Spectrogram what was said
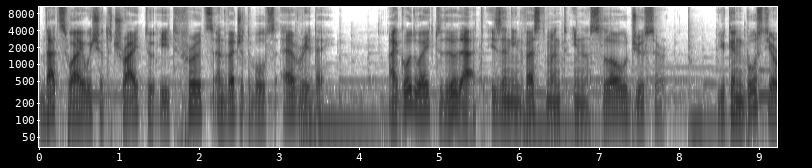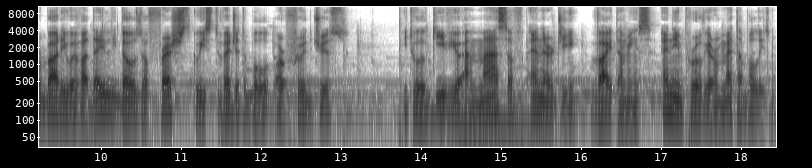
That's why we should try to eat fruits and vegetables every day. A good way to do that is an investment in a slow juicer. You can boost your body with a daily dose of fresh squeezed vegetable or fruit juice. It will give you a mass of energy, vitamins, and improve your metabolism.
